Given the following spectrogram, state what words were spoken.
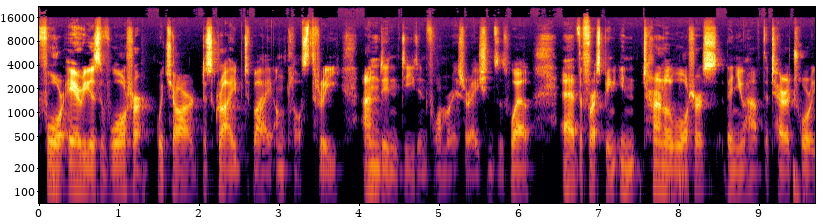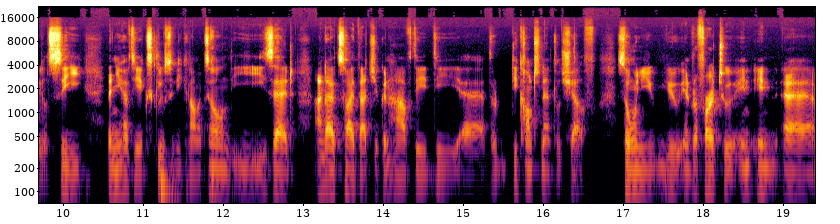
four areas of water which are described by UNCLOS 3 and indeed in former iterations as well. Uh, the first being internal waters, then you have the territorial sea, then you have the exclusive economic zone, the EEZ, and outside that you can have the the, uh, the, the, continental shelf. So when you, you referred to in, in uh,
